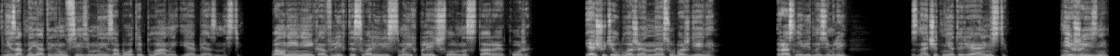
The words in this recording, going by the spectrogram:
Внезапно я отринул все земные заботы, планы и обязанности. Волнения и конфликты свалились с моих плеч, словно старая кожа. Я ощутил блаженное освобождение. Раз не видно земли, значит, нет и реальности. Ни жизни,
